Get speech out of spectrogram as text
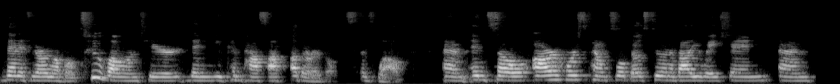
then if you're a level two volunteer, then you can pass off other adults as well. Um, and so our horse council goes through an evaluation um,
